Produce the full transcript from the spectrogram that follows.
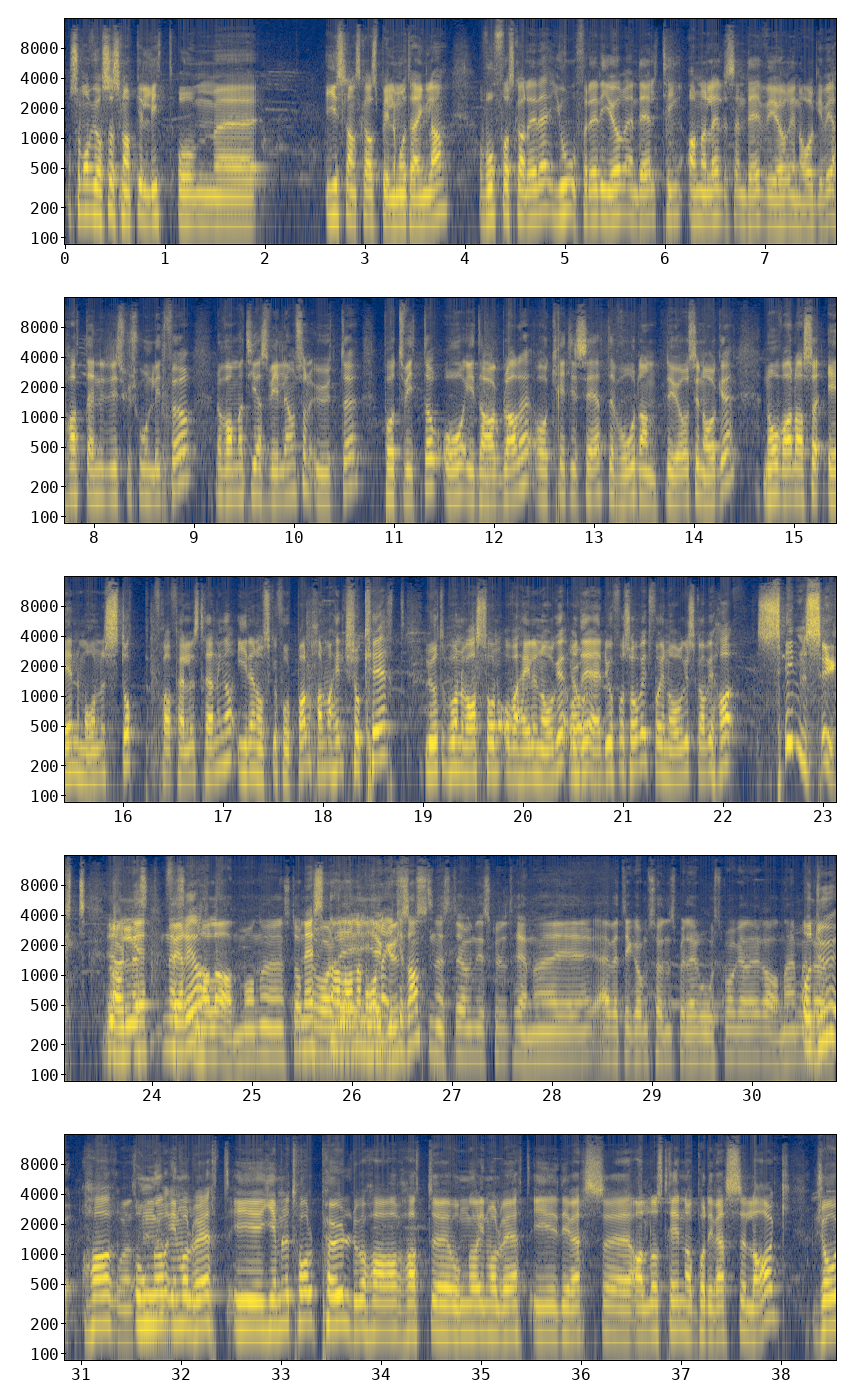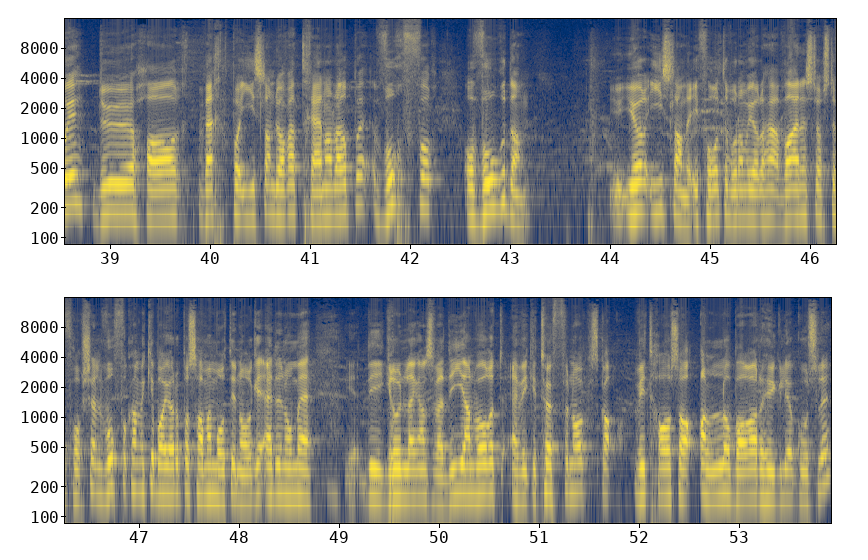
Så må vi også snakke litt om Island skal spille mot England. Og Hvorfor skal de det? Jo, fordi de gjør en del ting annerledes enn det vi gjør i Norge. Vi har hatt denne diskusjonen litt før. Nå var Mathias Williamson ute på Twitter og i Dagbladet og kritiserte hvordan det gjøres i Norge. Nå var det altså en måneds stopp fra fellestreninger i den norske fotballen. Han var helt sjokkert. Lurte på om det var sånn over hele Norge. Og det er det jo for så vidt, for i Norge skal vi ha sinnssykt lange nest, nesten ferier. halvannen måned stopp. Nesten halvannen måned, ikke sant? Neste gang de skulle trene i, Jeg vet ikke om sønnen spiller i Rosenborg eller Ranheim. Og eller- du har unger du? Involvert i Gimletroll. Paul, du har hatt eh, unger involvert i diverse eh, alderstrinn og på diverse lag. Joey, du har vært på Island, du har vært trener der oppe. Hvorfor og hvordan gjør Island det i forhold til hvordan vi gjør det her? Hva er den største forskjellen? Hvorfor kan vi ikke bare gjøre det på samme måte i Norge? Er det noe med de grunnleggende verdiene våre? Er vi ikke tøffe nok? Skal vi ta oss av alle og bare ha det hyggelig og koselig?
